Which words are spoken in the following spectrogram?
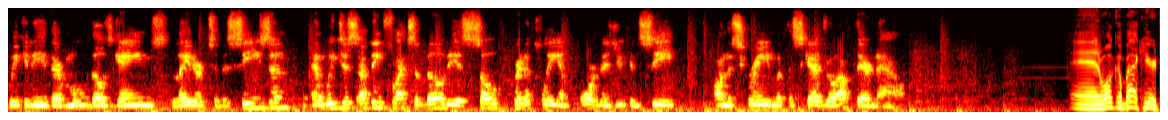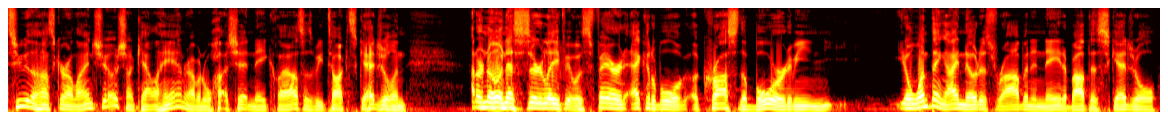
we could either move those games later to the season. And we just, I think flexibility is so critically important, as you can see on the screen with the schedule up there now. And welcome back here to the Husker Online Show. Sean Callahan, Robin Washut, Nate Clouse as we talk schedule. And I don't know necessarily if it was fair and equitable across the board. I mean, you know, one thing I noticed, Robin and Nate, about this schedule,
